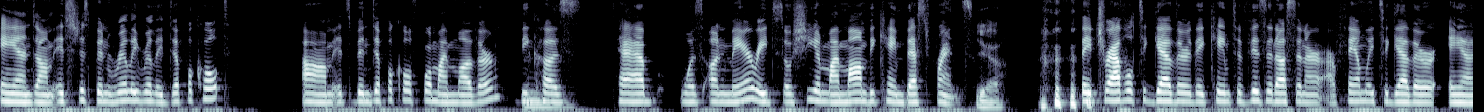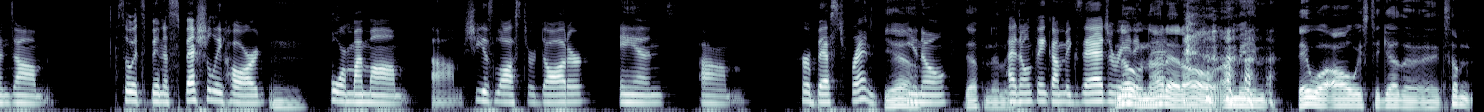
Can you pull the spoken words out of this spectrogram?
and um, it's just been really, really difficult. Um, it's been difficult for my mother because Tab was unmarried, so she and my mom became best friends. Yeah. they traveled together. They came to visit us and our, our family together, and um, so it's been especially hard Mm. for my mom. Um, she has lost her daughter and um, her best friend. Yeah. you know, Definitely. I don't think I'm exaggerating. No, not that. at all. I mean, they were always together, and something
